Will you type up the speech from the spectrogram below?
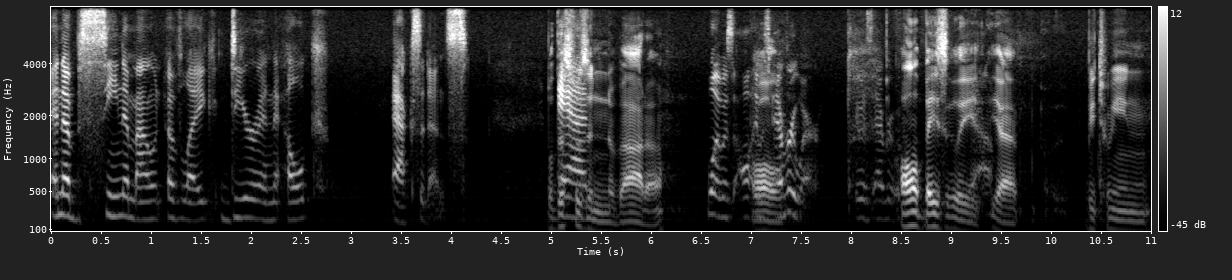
an obscene amount of like deer and elk accidents. Well, this was in Nevada. Well, it was all, it was everywhere. It was everywhere. All basically, Yeah. yeah, between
